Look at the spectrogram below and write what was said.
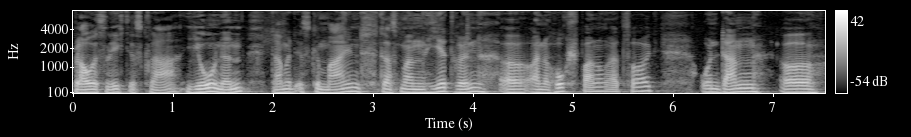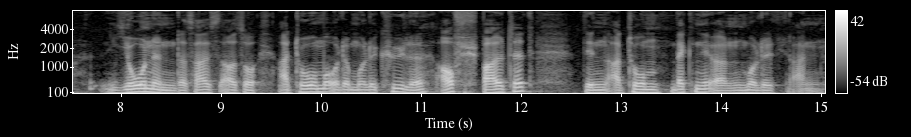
Blaues Licht ist klar, Ionen, damit ist gemeint, dass man hier drin äh, eine Hochspannung erzeugt und dann äh, Ionen, das heißt also Atome oder Moleküle, aufspaltet, den Atom wegnimmt, äh, ein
